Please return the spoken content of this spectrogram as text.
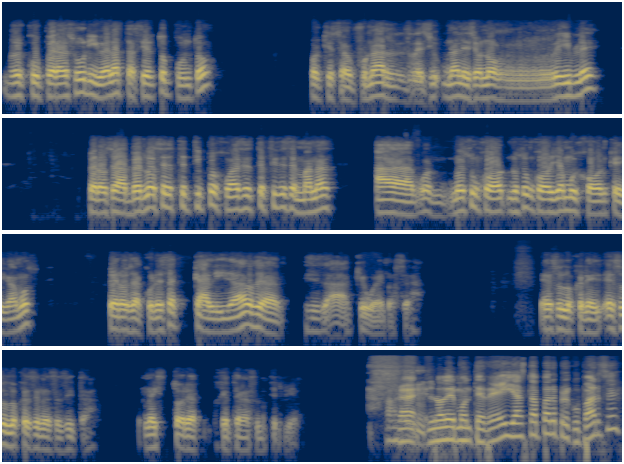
recuperar su nivel hasta cierto punto, porque fue una, lesión horrible. Pero, o sea, verlo hacer este tipo de jugadas este fin de semana, bueno, no es un jugador, no es un jugador ya muy joven que digamos, pero, o sea, con esa calidad, o sea, dices, ah, qué bueno, o sea, eso es lo que, eso es lo que se necesita, una historia que te haga sentir bien. Ahora, lo de Monterrey ya está para preocuparse.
